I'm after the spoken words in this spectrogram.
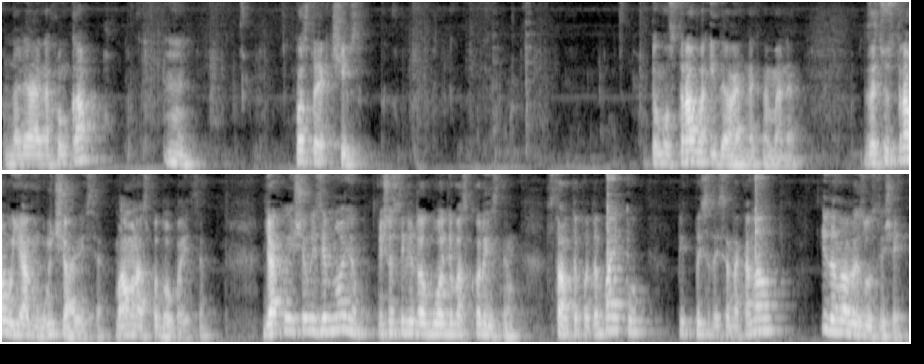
Вона реально хрумка. М. Просто як чіпс. Тому страва ідеальна, як на мене. За цю страву я ну, ручаюся. Вам вона сподобається. Дякую, що ви зі мною. Якщо це відео було для вас корисним, ставте подобайку, підписуйтесь на канал і до нових зустрічей.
